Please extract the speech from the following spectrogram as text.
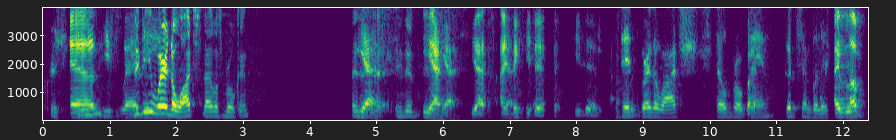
Christine, And he's- Did he wear the watch that was broken? I did- Yes. I- he did. Yes, Yes. yes, I Yes, think he did. He did. did wear the watch, still broken. Good symbolism. I love,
